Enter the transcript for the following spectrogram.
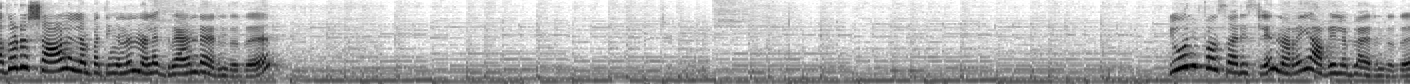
அதோட ஷால் எல்லாம் பார்த்தீங்கன்னா நல்லா கிராண்டாக இருந்தது. யூனிஃபார்ம் சாரீஸ்லேயே நிறைய அவைலபிளாக இருந்தது.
